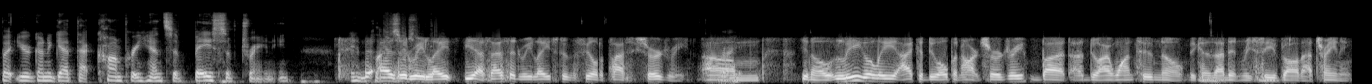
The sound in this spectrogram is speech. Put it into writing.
but you're going to get that comprehensive base of training. As it relates, yes, as it relates to the field of plastic surgery. Um, right you know, legally I could do open heart surgery, but uh, do I want to? No, because I didn't receive all that training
